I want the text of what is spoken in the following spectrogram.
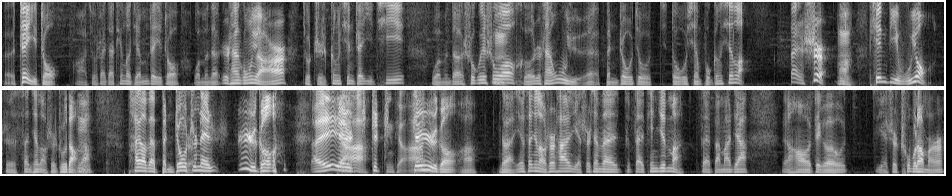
呃这一周啊，就是大家听到节目这一周，我们的日坛公园儿就只更新这一期。我们的说归嗯。说和日坛物语、本周就都先不更新了，但是啊，嗯天地无用这三千老师主导的，嗯。他要在本周之内日更，哎呀，是这听听啊，真日更啊！对，因为三千老师他也是现在就在天津嘛，在爸妈家，然后这个也是出不了门儿，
